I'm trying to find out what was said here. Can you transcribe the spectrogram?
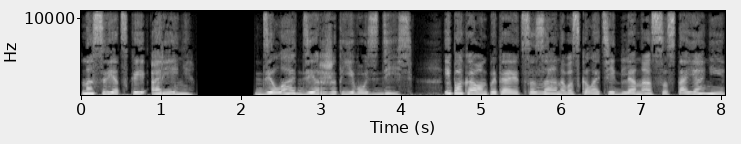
на светской арене. Дела держат его здесь, и пока он пытается заново сколотить для нас состояние,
